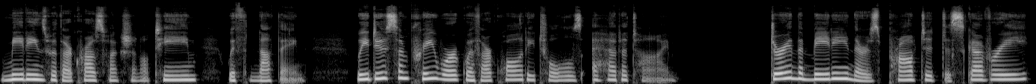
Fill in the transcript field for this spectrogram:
meetings with our cross functional team with nothing. We do some pre work with our quality tools ahead of time. During the meeting, there's prompted discovery.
